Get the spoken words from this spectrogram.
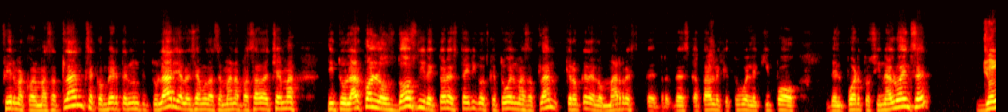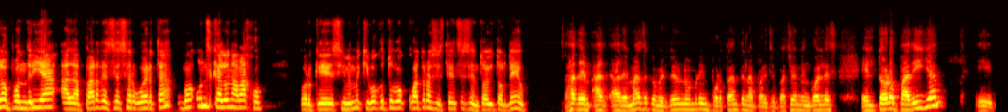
firma con Mazatlán, se convierte en un titular, ya lo decíamos la semana pasada, Chema, titular con los dos directores técnicos que tuvo el Mazatlán, creo que de lo más res rescatable que tuvo el equipo del puerto sinaloense. Yo lo pondría a la par de César Huerta, un escalón abajo, porque si no me equivoco tuvo cuatro asistencias en todo el torneo. además de convertir en un hombre importante en la participación en goles, el Toro Padilla, eh,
